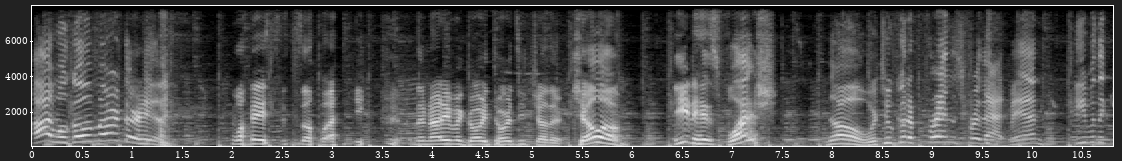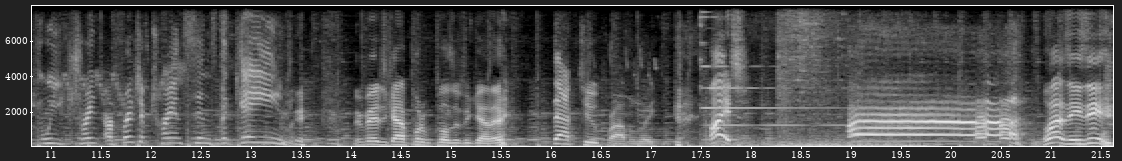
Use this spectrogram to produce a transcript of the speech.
I will go murder him. Why is it so laggy? They're not even going towards each other. Kill him! Eat his flesh! No, we're too good of friends for that, man. Even the we train our friendship transcends the game. Maybe I just gotta put them closer together. that too, probably. Fight! ah! Well, that's easy.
